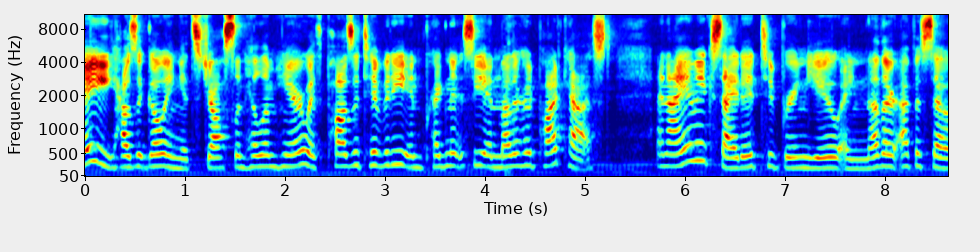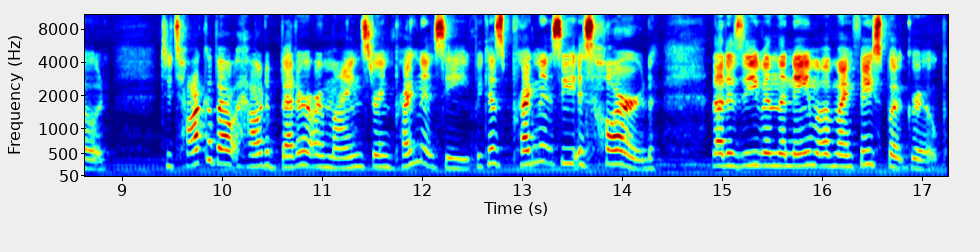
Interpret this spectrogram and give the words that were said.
Hey, how's it going? It's Jocelyn Hillam here with Positivity in Pregnancy and Motherhood podcast, and I am excited to bring you another episode to talk about how to better our minds during pregnancy because pregnancy is hard. That is even the name of my Facebook group.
